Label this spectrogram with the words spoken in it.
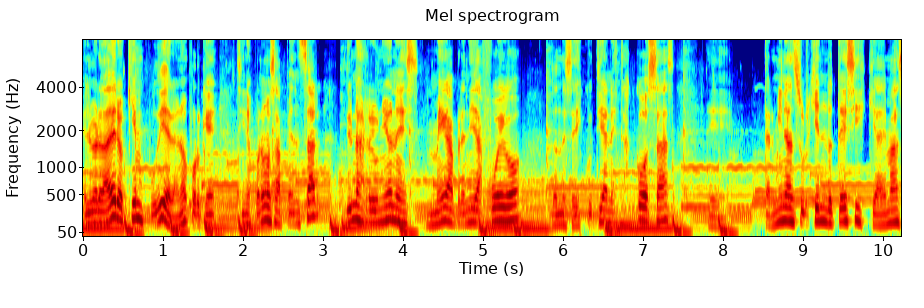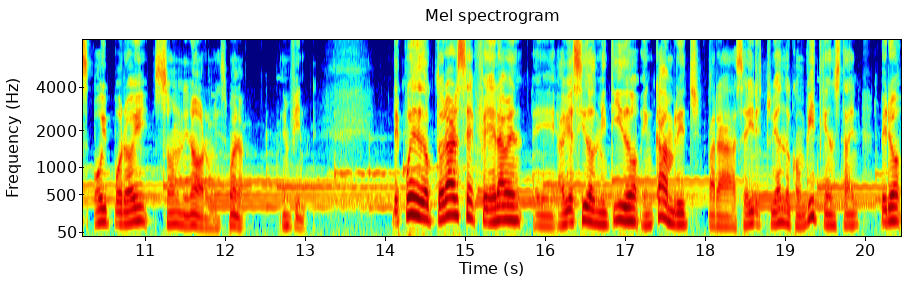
El verdadero quien pudiera, ¿no? Porque si nos ponemos a pensar de unas reuniones mega prendidas a fuego, donde se discutían estas cosas, eh, terminan surgiendo tesis que además hoy por hoy son enormes. Bueno, en fin. Después de doctorarse, Feyerabend eh, había sido admitido en Cambridge para seguir estudiando con Wittgenstein, pero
